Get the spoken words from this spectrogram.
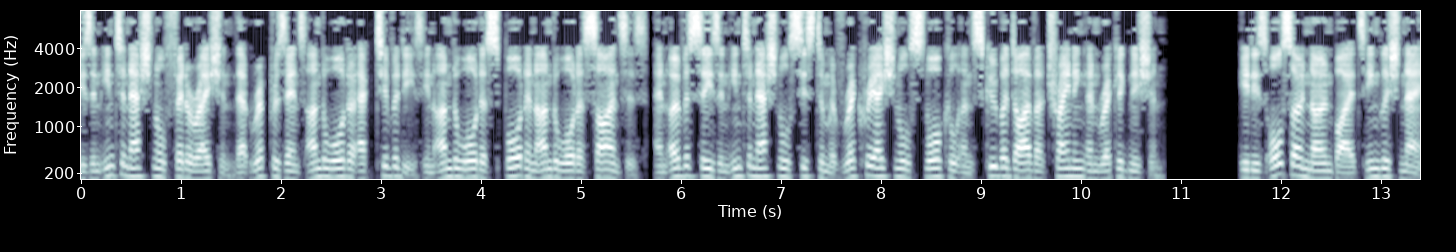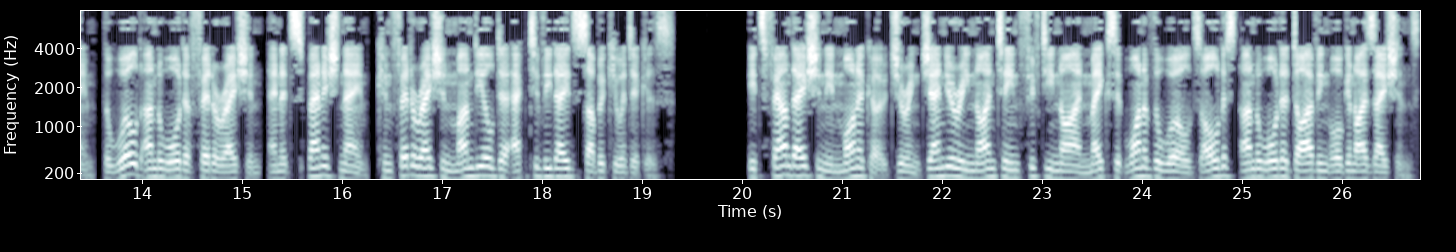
is an international federation that represents underwater activities in underwater sport and underwater sciences, and oversees an international system of recreational snorkel and scuba diver training and recognition. It is also known by its English name, the World Underwater Federation, and its Spanish name, Confederación Mundial de Actividades Subacuáticas. Its foundation in Monaco during January 1959 makes it one of the world's oldest underwater diving organizations.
